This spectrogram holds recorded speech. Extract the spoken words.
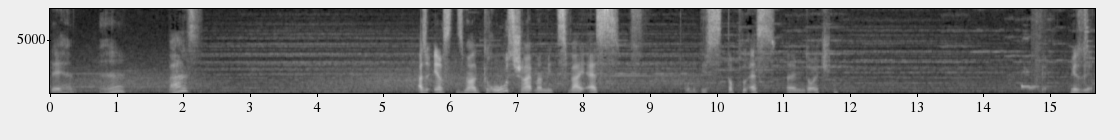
Sehen. Hä? Was? Also erstens mal groß schreibt man mit zwei S. Oder dieses Doppel-S im Deutschen. Okay, wir sehen.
